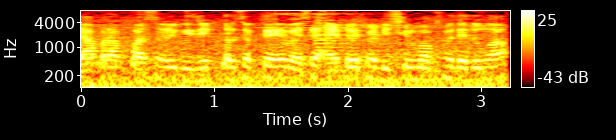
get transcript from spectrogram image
यहाँ पर आप पर्सनली विज़िट कर सकते हैं। वैसे एड्रेस में डिस्क्रिप्शन बॉक्स में दे दूँगा।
